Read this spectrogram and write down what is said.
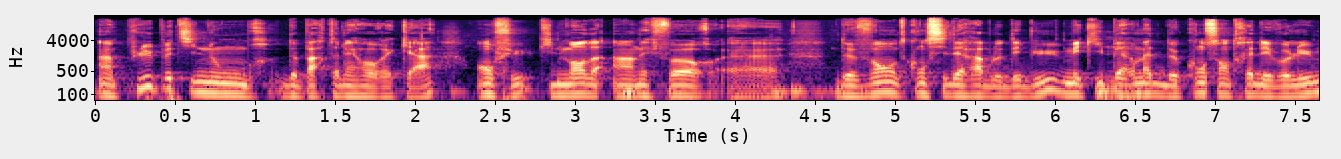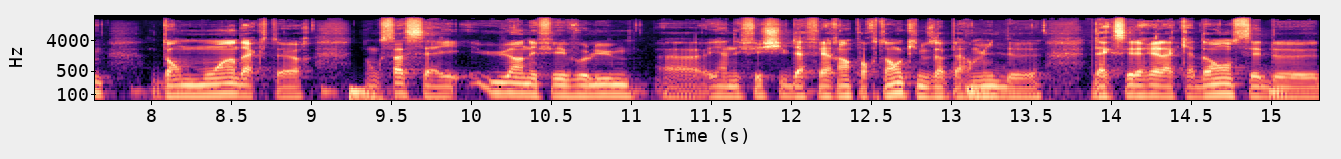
un plus petit nombre de partenaires Oreca en fût, qui demandent un effort euh, de vente considérable au début, mais qui mmh. permettent de concentrer des volumes dans moins d'acteurs. Donc ça, ça a eu un effet volume euh, et un effet chiffre d'affaires important qui nous a permis d'accélérer la cadence et de,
